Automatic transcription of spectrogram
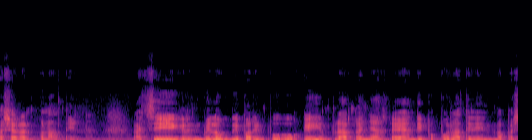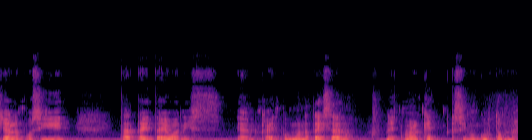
Pasyalan po natin. At si Green Bilog, di pa rin po okay yung plaka niya. Kaya hindi pa po natin mapasyalan po si Tatay Taiwanese. Yan, kain po muna tayo sa ano, night market kasi magutom na.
